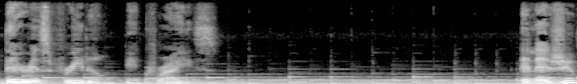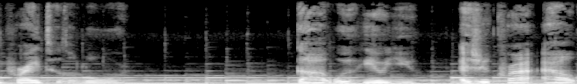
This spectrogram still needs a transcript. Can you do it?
there is freedom in Christ. And as you pray to the Lord, God will hear you. As you cry out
